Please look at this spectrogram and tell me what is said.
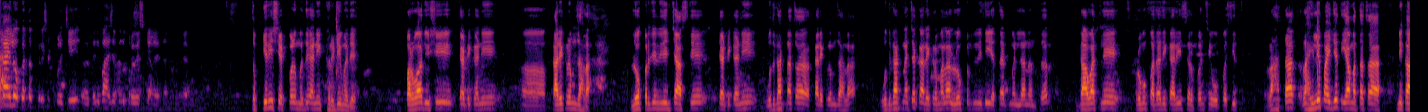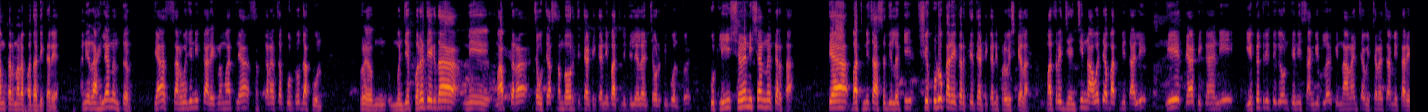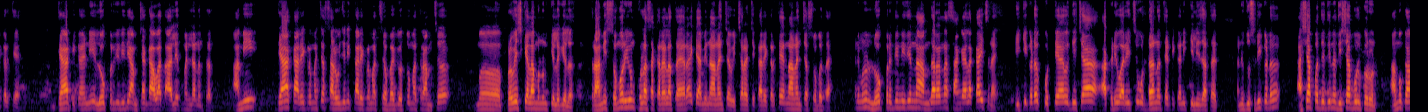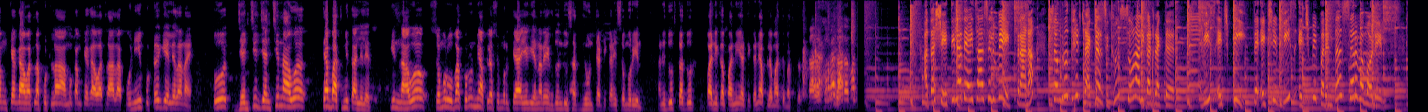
काय लोक तपकिरी षटफळची अं, त्यांनी भाजपमध्ये प्रवेश केलाय? तपकिरी शेटपळमध्ये आणि खर्डीमध्ये परवा दिवशी त्या ठिकाणी कार्यक्रम झाला. लोकप्रतिनिधींच्या हस्ते त्या ठिकाणी उद्घाटनाचा कार्यक्रम झाला. उद्घाटनाच्या कार्यक्रमाला लोकप्रतिनिधी येतात म्हणल्यानंतर गावातले प्रमुख पदाधिकारी सरपंच हे उपस्थित राहतात राहिले पाहिजेत या मताचा मी काम करणारा पदाधिकारी आहे. आणि राहिल्यानंतर त्या सार्वजनिक कार्यक्रमातल्या सत्काराचा फोटो दाखवून प्र- म्हणजे परत एकदा मी माफ करा चौथ्या स्तंभावरती त्या ठिकाणी बातमी दिलेल्यांच्यावरती बोलतोय. कुठलीही शहनिशा न करता त्या बातमीचं असं दिलं की शेकडो कार्यकर्ते त्या ठिकाणी प्रवेश केला. मात्र ज्यांची नावं त्या बातमीत आली ते त्या ठिकाणी एकत्रित येऊन त्यांनी सांगितलं की नानांच्या विचाराचे आम्ही कार्यकर्ते आहे त्या ठिकाणी लोकप्रतिनिधी आमच्या गावात आलेत म्हणल्यानंतर आम्ही त्या कार्यक्रमाच्या सार्वजनिक कार्यक्रमात सहभागी होतो. मात्र आमचं प्रवेश केला म्हणून केलं गेलं. तर आम्ही समोर येऊन खुलासा करायला तयार आहे की आम्ही नानांच्या विचाराचे कार्यकर्ते नानांच्या सोबत आहे. आणि म्हणून लोकप्रतिनिधींना आमदारांना सांगायला काहीच नाही. एकीकडं कोट्यावधीच्या आकडेवारीची उड्डाणं त्या ठिकाणी केली जात आहेत. आणि दुसरीकडं अशा पद्धतीनं दिशाभूल करून अमुक अमक्या गावातला फुटला अमुक अमक्या गावातला आला कोणीही कुठं गेलेला नाही. तो ज्यांची ज्यांची नावं त्या बातमीत आलेल्या आहेत. ती नावं समोर उभा करून मी आपल्यासमोर त्या एक येणाऱ्या एक दोन दिवसात घेऊन त्या ठिकाणी समोर येईन. आणि दूध का दूध पाणी का पाणी या ठिकाणी आपल्या माध्यमात करू आता शेतीला द्यायचा असेल वेग त्राणा समृद्धी ट्रॅक्टर्स इथून सोनालिका ट्रॅक्टर. वीस एच पी ते एकशे वीस एच पी पर्यंत सर्व मॉडेल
